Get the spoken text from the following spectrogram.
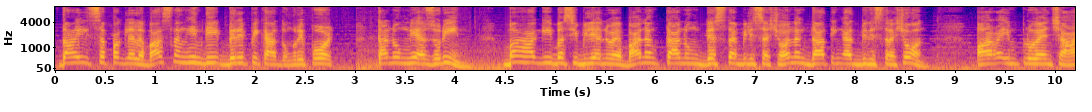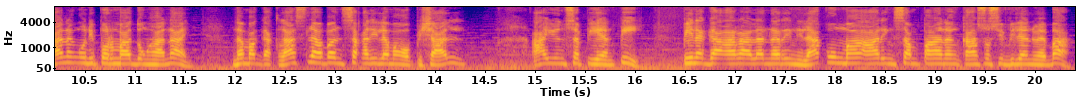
dahil sa paglalabas ng hindi beripikadong report. Tanong ni Azurin, bahagi ba si Villanueva ng planong destabilisasyon ng dating administrasyon para impluensyahan ang uniformadong hanay na mag-aklas laban sa kanilang mga opisyal? Ayon sa PNP, pinag-aaralan na rin nila kung maaaring sampahan ng kaso si Villanueva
